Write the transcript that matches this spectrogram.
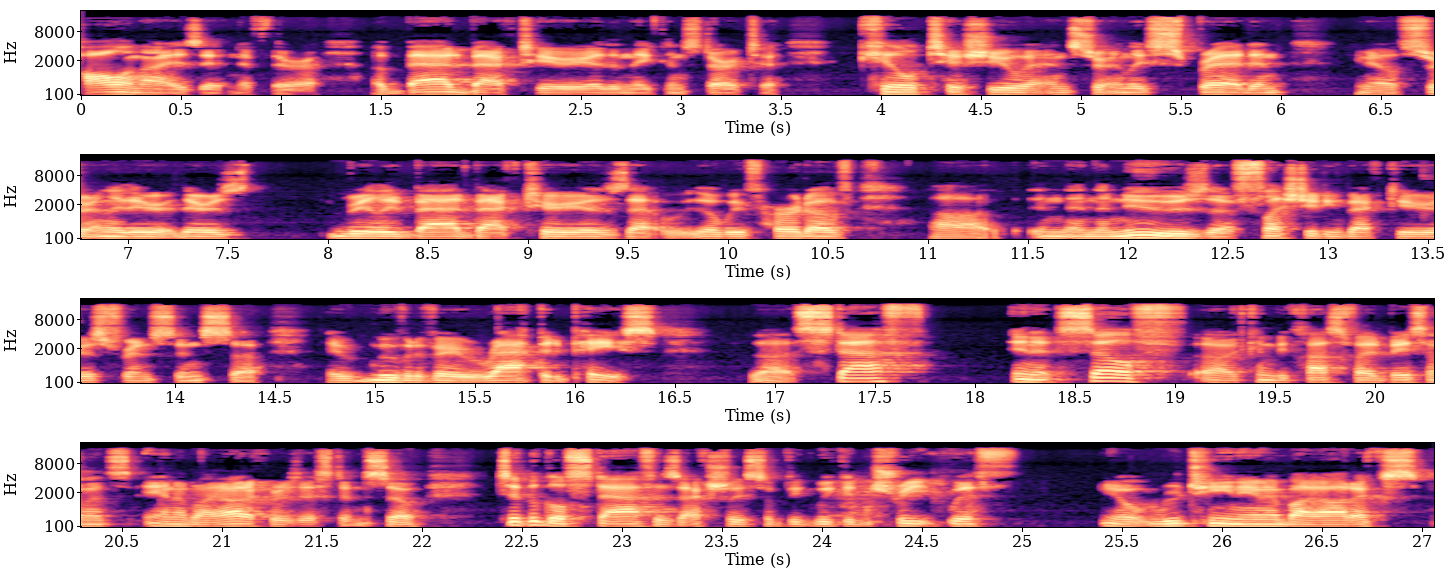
colonize it. And if they're a, a, bad bacteria, then they can start to kill tissue and certainly spread. And, you know, certainly there, there's really bad bacteria that, that we've heard of uh, in, in, the news, uh, flesh eating bacteria, for instance, uh, they move at a very rapid pace. Uh, staph in itself uh, can be classified based on its antibiotic resistance. So typical staph is actually something we can treat with, you know, routine antibiotics,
